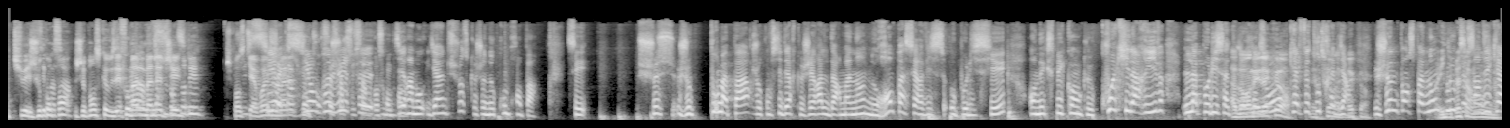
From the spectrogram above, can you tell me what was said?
tuer. Je comprends. Je pense que vous êtes mal managé. Je pense qu'il y a vraiment si, on peut juste dire un mot, il y a une chose que je ne comprends pas. C'est je, pour ma part, je considère que Gérald Darmanin ne rend pas service aux policiers en expliquant que quoi qu'il arrive, la police a ah bah, toujours raison, qu'elle fait tout très bien. Je ne pense pas non plus que le syndicat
